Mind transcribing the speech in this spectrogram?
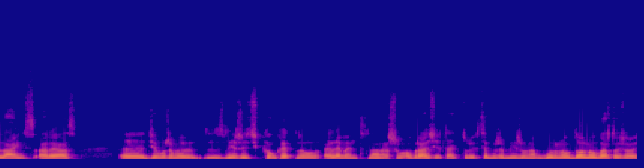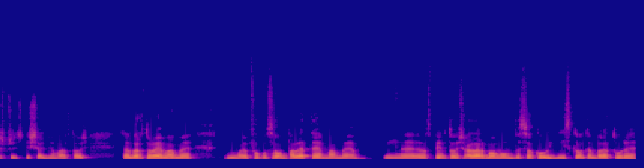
lines, areas, gdzie możemy zmierzyć konkretny element na naszym obrazie, tak, który chcemy, żeby mierzył nam górną, dolną wartość oraz średnią wartość. Temperaturę mamy mm, fokusową paletę, mamy mm, rozpiętość alarmową wysoką i niską temperatury,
